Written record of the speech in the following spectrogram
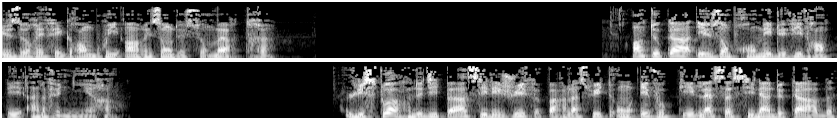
ils auraient fait grand bruit en raison de son meurtre. En tout cas, ils ont promis de vivre en paix à l'avenir. L'histoire ne dit pas si les Juifs par la suite ont évoqué l'assassinat de Kaab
